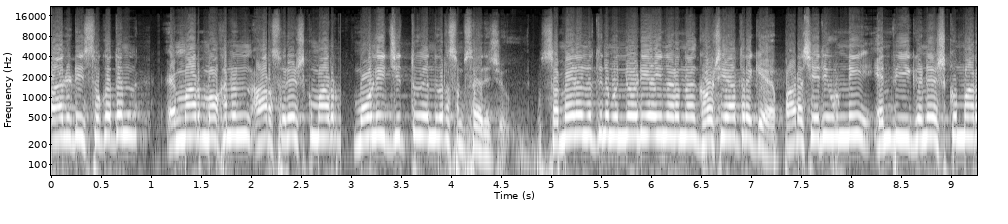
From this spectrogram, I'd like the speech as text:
Kalady Sugathan M R Mohanan R Suresh Kumar Molly Jithu എന്നിവർ സംസാരിച്ചു. സമ്മേളനത്തിന് മുന്നോടിയായി നടന്ന ഘോഷയാത്രയ്ക്ക് Padasseri Unni N V Ganesh Kumar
